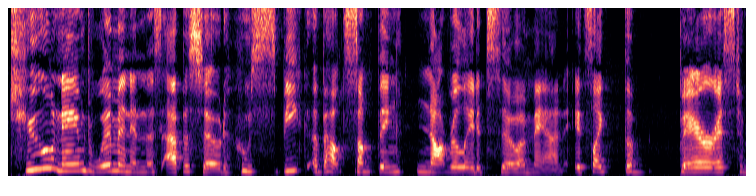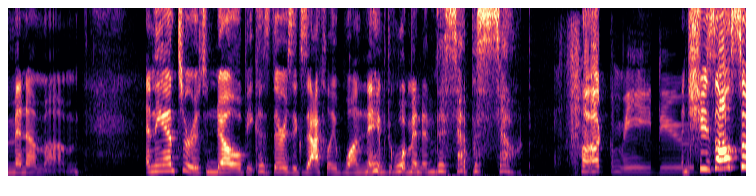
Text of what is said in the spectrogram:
two named women in this episode who speak about something not related to a man? It's like the barest minimum. And the answer is no, because there's exactly one named woman in this episode. Fuck me, dude. And she's also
